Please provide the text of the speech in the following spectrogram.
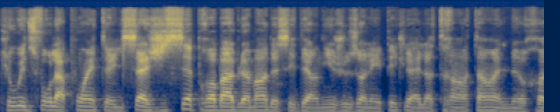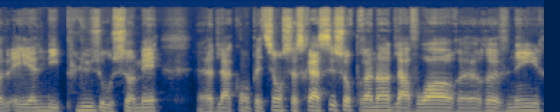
Chloé Dufour-Lapointe, il s'agissait probablement de ses derniers Jeux olympiques. elle a 30 ans elle ne et elle n'est plus au sommet euh, de la compétition. Ce serait assez surprenant de la voir euh, revenir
